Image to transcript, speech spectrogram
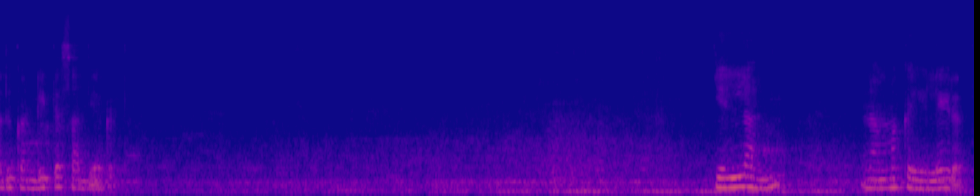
ಅದು ಖಂಡಿತ ಸಾಧ್ಯ ಆಗುತ್ತೆ. ಎಲ್ಲನೂ ನಮ್ಮ ಕೈಯಲ್ಲೇ ಇರುತ್ತೆ.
